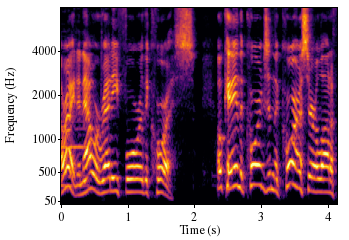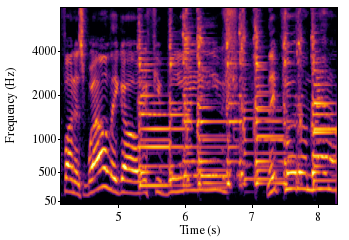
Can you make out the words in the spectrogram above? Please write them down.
All right, and now we're ready for the chorus. Okay, and the chords in the chorus are a lot of fun as well. They go, if you believe they put a man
